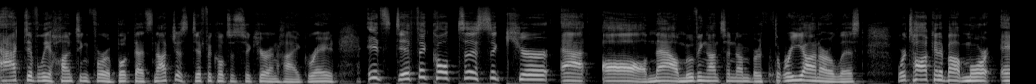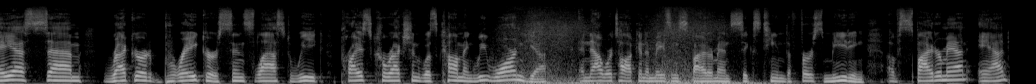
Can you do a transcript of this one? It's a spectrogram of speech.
actively hunting for a book that's not just difficult to secure in high grade, it's difficult to secure at all. Now, moving on to number three on our list, we're talking about more ASM record breakers since last week. Price correction was coming. We warned you. And now we're talking Amazing Spider Man 16, the first meeting of Spider Man and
